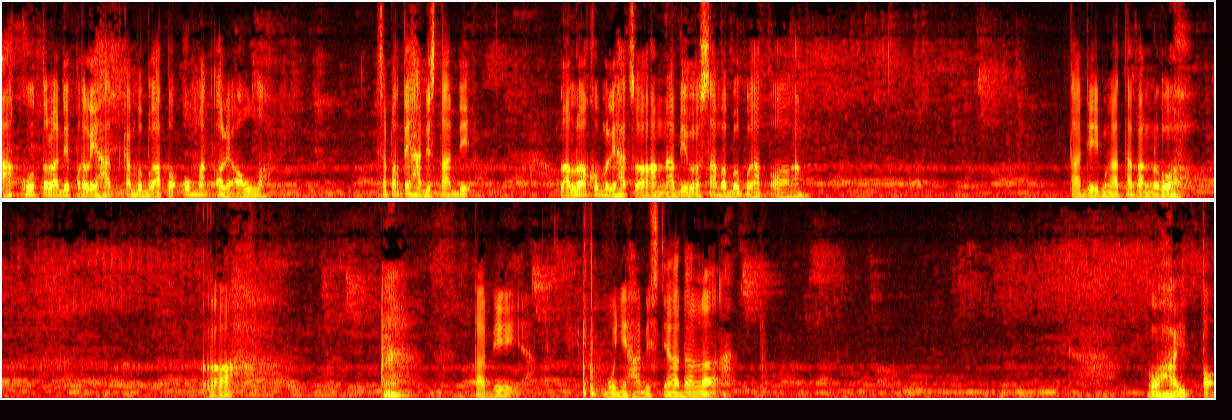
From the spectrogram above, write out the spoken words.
"Aku telah diperlihatkan beberapa umat oleh Allah." Seperti hadis tadi. Lalu aku melihat seorang nabi bersama beberapa orang. Tadi mengatakan roh ikrah tadi bunyi hadisnya adalah Rohaito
